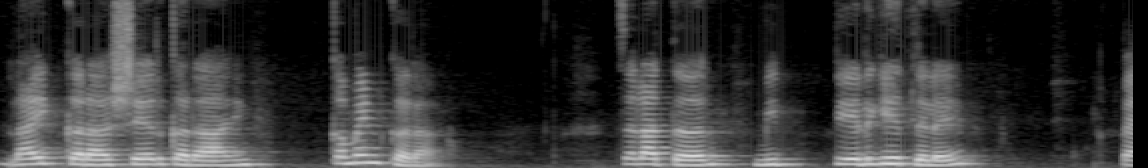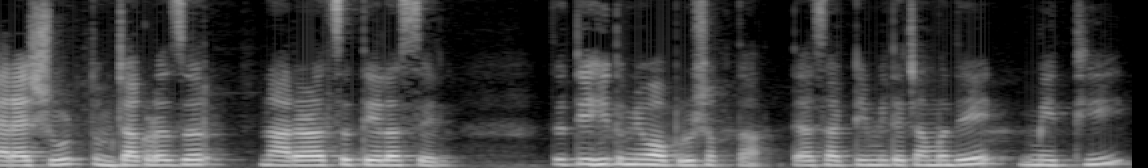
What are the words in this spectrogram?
लाईक करा शेअर करा आणि कमेंट करा. चला तर मी तेल घेतलेलं आहे. पॅराशूट तुमच्याकडं जर नारळाचं तेल असेल तर तेही तुम्ही वापरू शकता. त्यासाठी मी त्याच्यामध्ये मेथी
